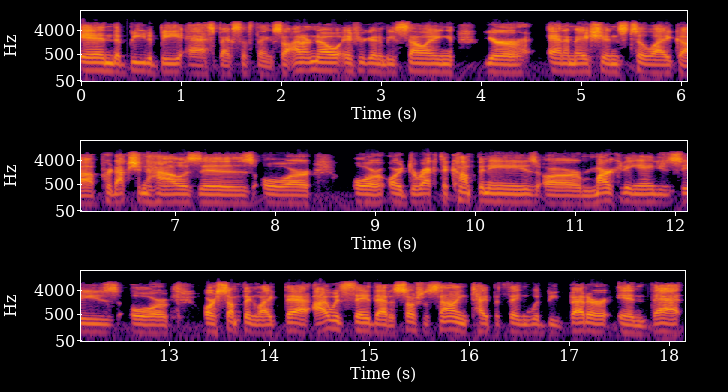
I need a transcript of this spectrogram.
in the b2b aspects of things. So i don't know if you're going to be selling your animations to like uh, production houses or or or direct to companies or marketing agencies or or something like that. I would say that a social selling type of thing would be better in that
